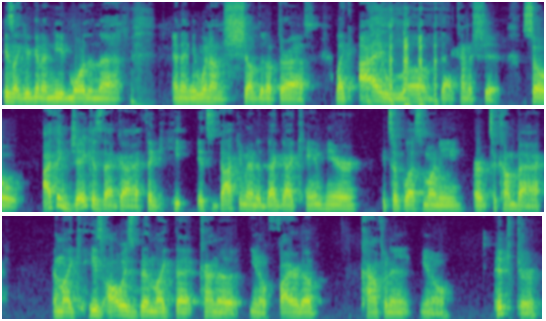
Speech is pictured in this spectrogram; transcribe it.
He's like, "You're gonna need more than that," and then he went on and shoved it up their ass. Like I love that kind of shit. So I think Jake is that guy. I think he. It's documented that guy came here. He took less money or to come back, and like he's always been like that kind of you know fired up, confident you know pitcher.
